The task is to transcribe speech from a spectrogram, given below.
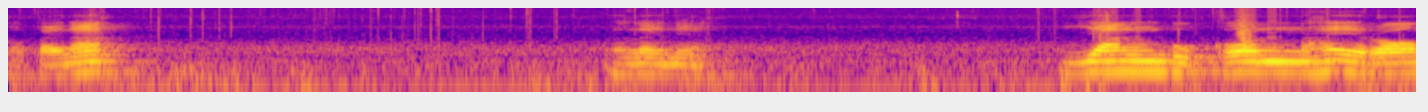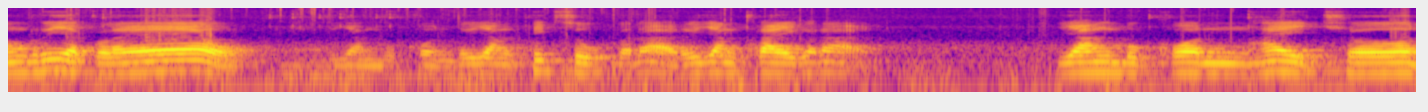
ต่อไปนะ อะไรเนี่ย ยังบุคคลให้ร้องเรียกแล้ว ยังบุคคลหรือยังภิกษุก็ได้ หรือยังใครก็ได้ ยังบุคคลให้เชิญ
